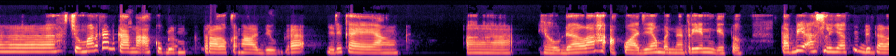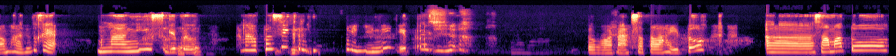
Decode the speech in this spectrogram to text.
eh cuman kan karena aku belum terlalu kenal juga, jadi kayak yang eh ya udahlah aku aja yang benerin gitu. Tapi aslinya tuh di dalam hati tuh kayak menangis gitu. Kenapa sih kerja kayak gini gitu. Tuh, Nah setelah itu eh sama tuh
